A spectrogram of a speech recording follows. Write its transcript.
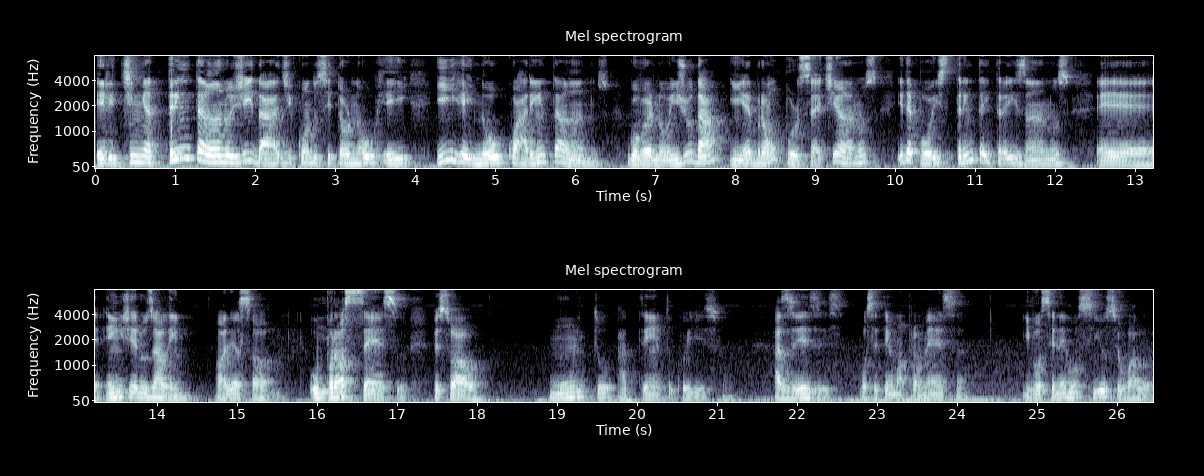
Ele tinha 30 anos de idade quando se tornou rei e reinou 40 anos. Governou em Judá, em Hebron, por sete anos e depois 33 anos é, em Jerusalém. Olha só o processo. Pessoal, muito atento com isso. Às vezes você tem uma promessa e você negocia o seu valor.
